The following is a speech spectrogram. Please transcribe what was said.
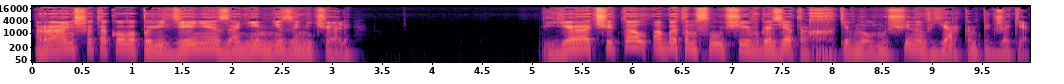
Раньше такого поведения за ним не замечали. «Я читал об этом случае в газетах», — кивнул мужчина в ярком пиджаке.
